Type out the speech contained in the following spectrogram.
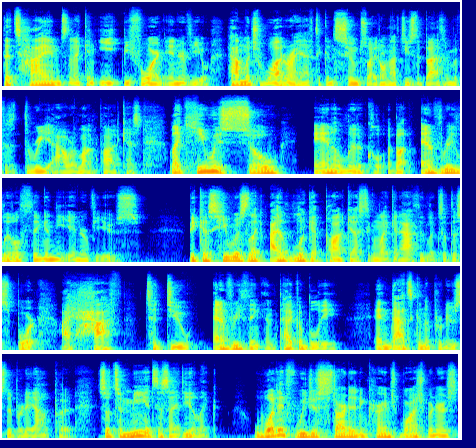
the times that I can eat before an interview, how much water I have to consume so I don't have to use the bathroom if it's a three hour long podcast. Like he was so analytical about every little thing in the interviews because he was like, I look at podcasting like an athlete looks at the sport. I have to do everything impeccably, and that's going to produce the pretty output. So to me, it's this idea like, what if we just started encouraging entrepreneurs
